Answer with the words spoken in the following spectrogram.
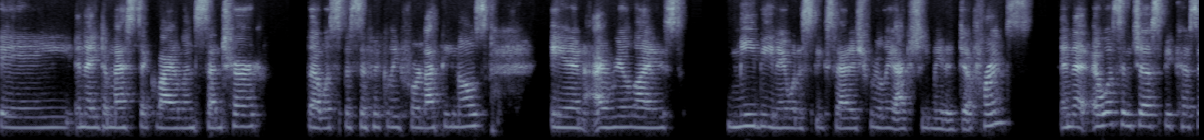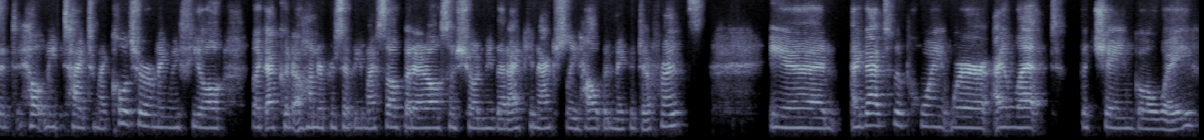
a in a domestic violence center that was specifically for Latinos. And I realized me being able to speak Spanish really actually made a difference and that it wasn't just because it helped me tie to my culture or made me feel like I could 100% be myself, but it also showed me that I can actually help and make a difference. And I got to the point where I let the chain go away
